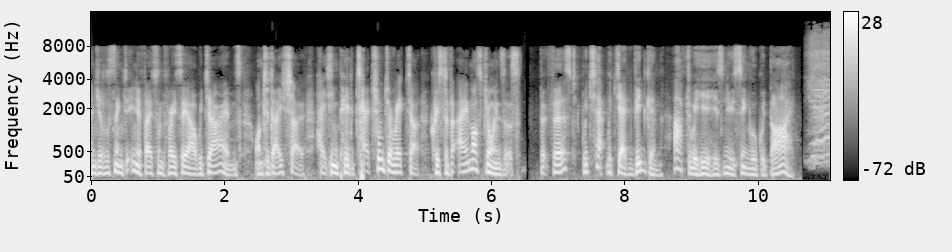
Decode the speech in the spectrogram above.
And you're listening to In Your Face on 3CR with James. On today's show, Hating Peter Tatchell director Christopher Amos joins us. But first, we chat with Jack Vidgen after we hear his new single Goodbye. Couldn't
